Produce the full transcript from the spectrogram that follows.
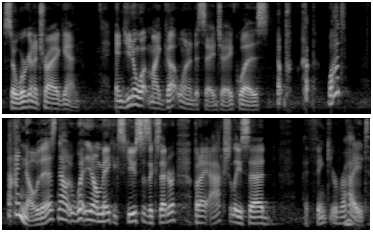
So we're going to try again. And you know what my gut wanted to say, Jake, was, what? I know this. Now, what, you know, make excuses, etc. But I actually said, I think you're right.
